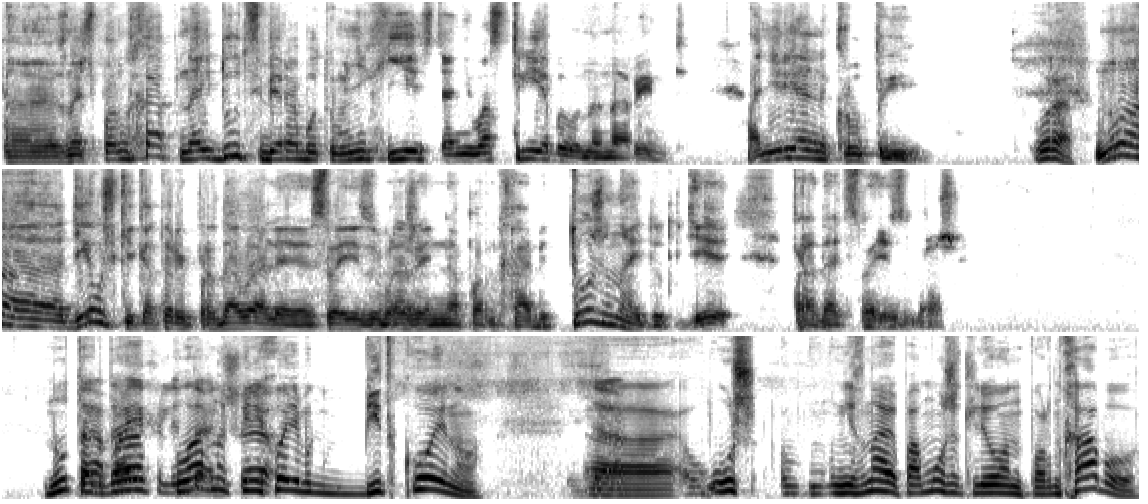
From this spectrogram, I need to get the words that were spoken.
значит, Pornhub найдут себе работу, у них есть, они востребованы на рынке. Они реально крутые. Ура. Ну, а девушки, которые продавали свои изображения на Порнхабе, тоже найдут, где продать свои изображения. Ну, тогда да, плавно дальше. переходим к биткоину. Да. Uh, уж не знаю, поможет ли он Порнхабу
